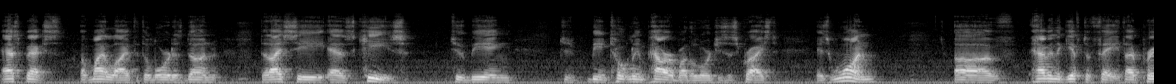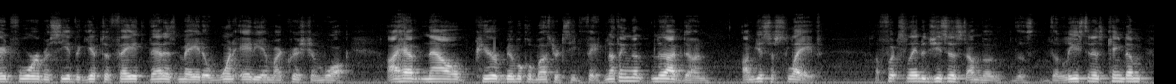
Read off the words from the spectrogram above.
aspects of my life that the Lord has done that I see as keys to being to being totally empowered by the Lord Jesus Christ is one of having the gift of faith. I prayed for and received the gift of faith. That has made a 180 in my Christian walk. I have now pure biblical mustard seed faith. Nothing that, that I've done. I'm just a slave, a foot slave to Jesus. I'm the, the, the least in his kingdom,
